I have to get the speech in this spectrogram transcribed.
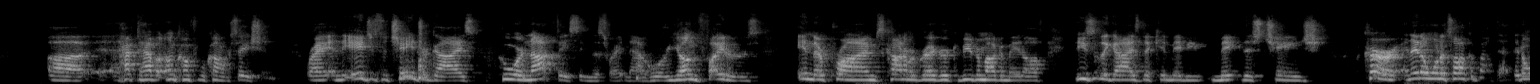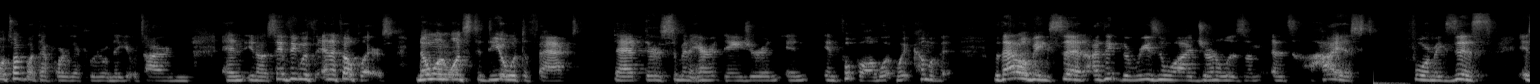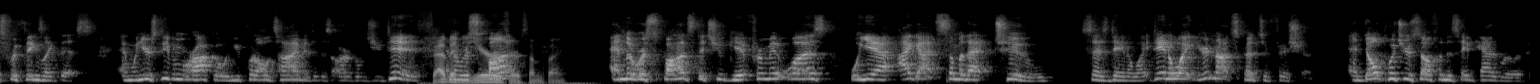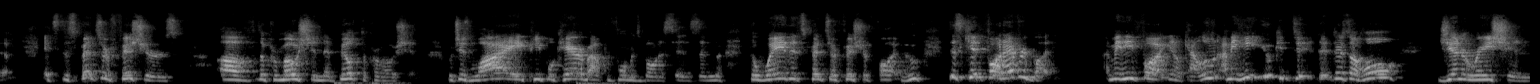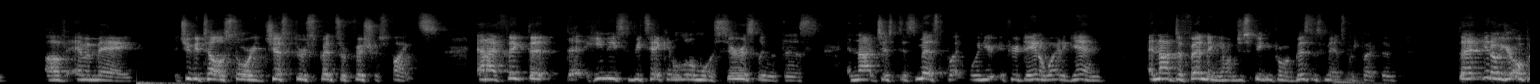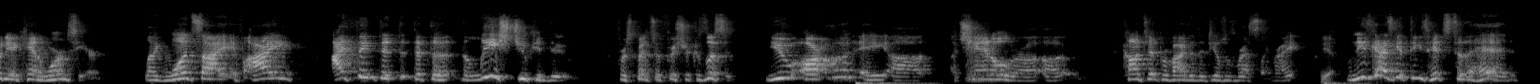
uh, have to have an uncomfortable conversation. right? And the agents of change are guys who are not facing this right now, who are young fighters in their primes. Conor McGregor, Khabib Nurmagomedov. These are the guys that can maybe make this change occur, and they don't want to talk about that. They don't want to talk about that part of their career when they get retired. And and you know, same thing with NFL players. No one wants to deal with the fact that there's some inherent danger in in, in football. What what come of it? With that all being said, I think the reason why journalism at its highest form exists is for things like this. And when you're Steven Marrocco and you put all the time into this article that you did, seven response, years or something, and the response that you get from it was, "Well, yeah, I got some of that too." Says Dana White. Dana White, you're not Spencer Fisher, and don't put yourself in the same category with him. It's the Spencer Fishers of the promotion that built the promotion which is why people care about performance bonuses and the way that Spencer Fisher fought. Who this kid fought everybody. I mean, he fought you know Calhoun. I mean, he you could there's a whole generation of MMA that you could tell a story just through Spencer Fisher's fights. And I think that that he needs to be taken a little more seriously with this and not just dismissed. But when you're if you're Dana White again, and not defending him, I'm just speaking from a businessman's mm-hmm. perspective. That you know you're opening a can of worms here. Like once I if I I think that the, that the the least you can do for Spencer Fisher, because listen, you are on a uh, a channel or a, a content provider that deals with wrestling, right? Yeah. When these guys get these hits to the head,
